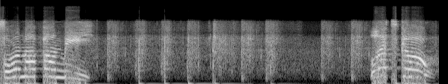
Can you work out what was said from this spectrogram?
Form up on me! Let's go!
